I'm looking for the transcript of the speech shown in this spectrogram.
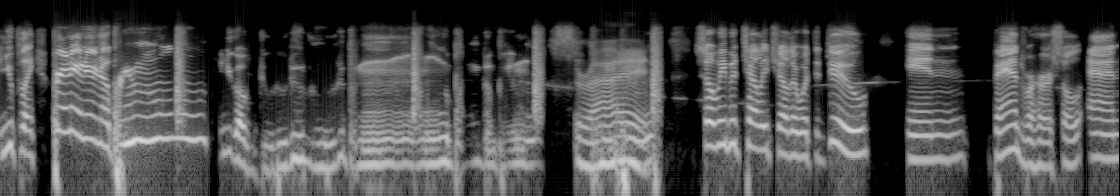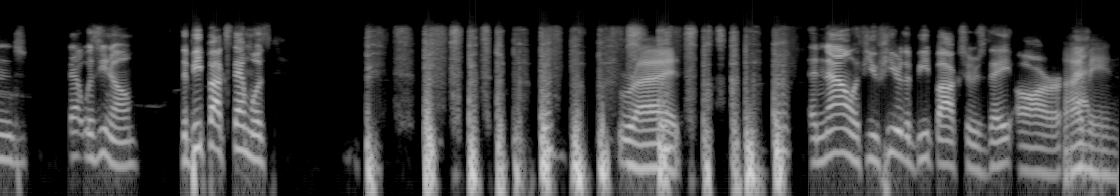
you play, and you go. Right. So we would tell each other what to do in band rehearsal, and that was, you know, the beatbox then was. Right. And now, if you hear the beatboxers, they are I mean,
